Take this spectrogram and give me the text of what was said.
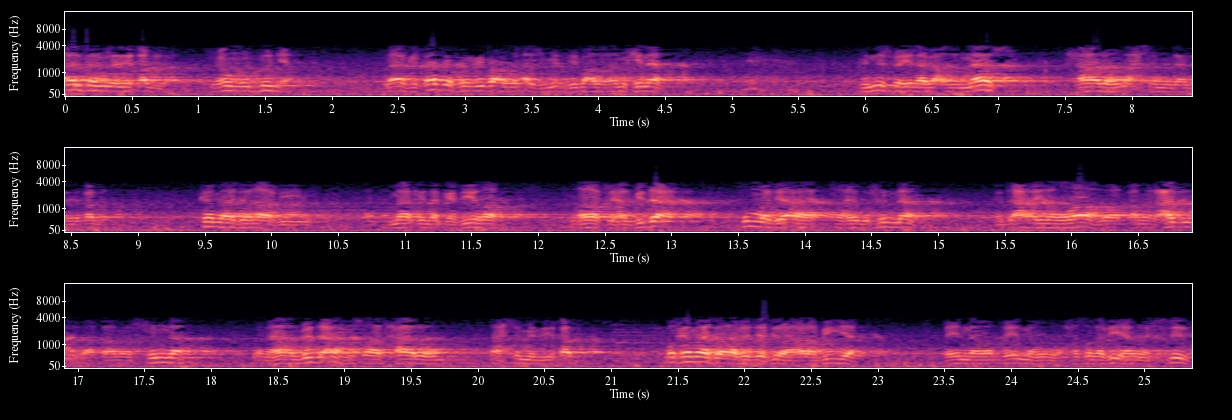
أردى من الذي قبله في عموم الدنيا. لكن قد يكون في بعض الأزمنة في بعض الأمكنة. بالنسبة إلى بعض الناس حالهم أحسن من الذي قبله. كما جرى في أماكن كثيرة ظهرت فيها البدع. ثم جاء صاحب السنة فدعا إلى الله وأقام العدل وأقام السنة ونهى عن البدعة فصارت حالهم أحسن من ذي قبل. وكما جرى في الجزيرة العربية فإنه, فإنه حصل فيها من الشرك.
